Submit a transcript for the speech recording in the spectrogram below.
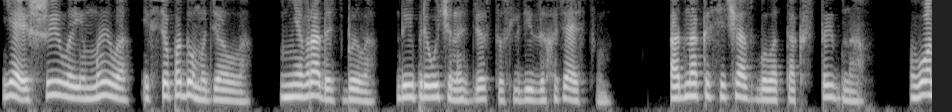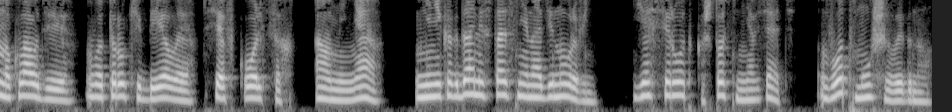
Я и шила, и мыла, и все по дому делала. Мне в радость было, да и приучена с детства следить за хозяйством. Однако сейчас было так стыдно. Вон у Клаудии вот руки белые, все в кольцах, а у меня... Мне никогда не встать с ней на один уровень. Я сиротка, что с меня взять?» Вот муж и выгнал.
